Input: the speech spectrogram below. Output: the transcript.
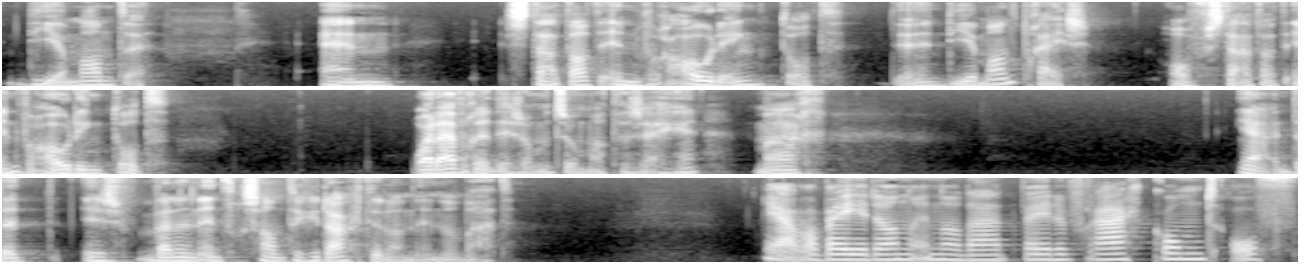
diamanten? En staat dat in verhouding tot de diamantprijs? Of staat dat in verhouding tot whatever het is, om het zo maar te zeggen. Maar ja, dat is wel een interessante gedachte dan inderdaad. Ja, waarbij je dan inderdaad bij de vraag komt of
